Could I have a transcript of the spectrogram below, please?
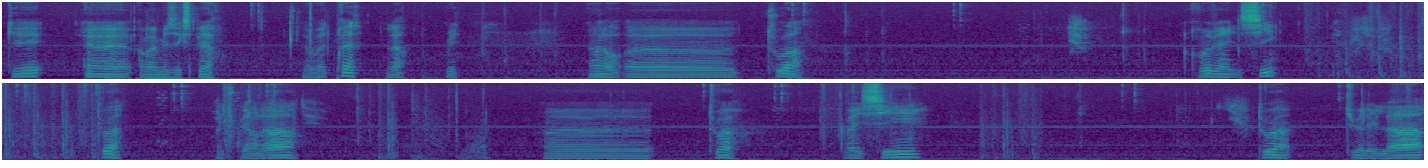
ok. Euh, ah bah mes experts. Va être prêt Là. Oui. Alors, euh, toi. Reviens ici. Toi. Récupère là. Euh, toi, va ici. Toi, tu allais là.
